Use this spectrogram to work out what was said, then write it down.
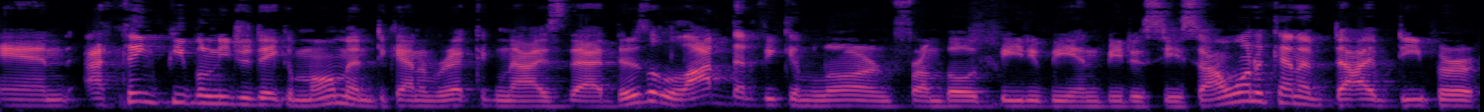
And I think people need to take a moment to kind of recognize that there's a lot that we can learn from both B2B and B2C. So I want to kind of dive deeper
